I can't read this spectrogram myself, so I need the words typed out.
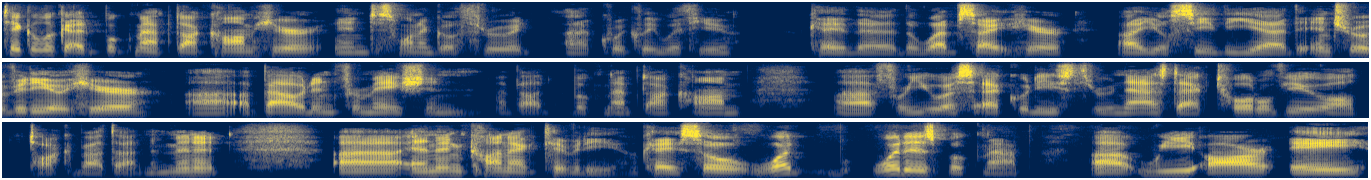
take a look at bookmap.com here and just want to go through it uh, quickly with you. Okay, the, the website here, uh, you'll see the, uh, the intro video here about information about bookmap.com for US equities through NASDAQ Total View. I'll talk about that in a minute. and then connectivity. Okay, so what, what is Bookmap? we are a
